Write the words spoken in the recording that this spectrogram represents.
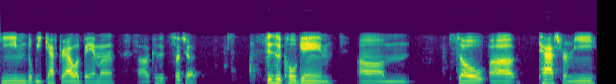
team the week after Alabama because uh, it's such a physical game. Um, so uh, pass for me.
